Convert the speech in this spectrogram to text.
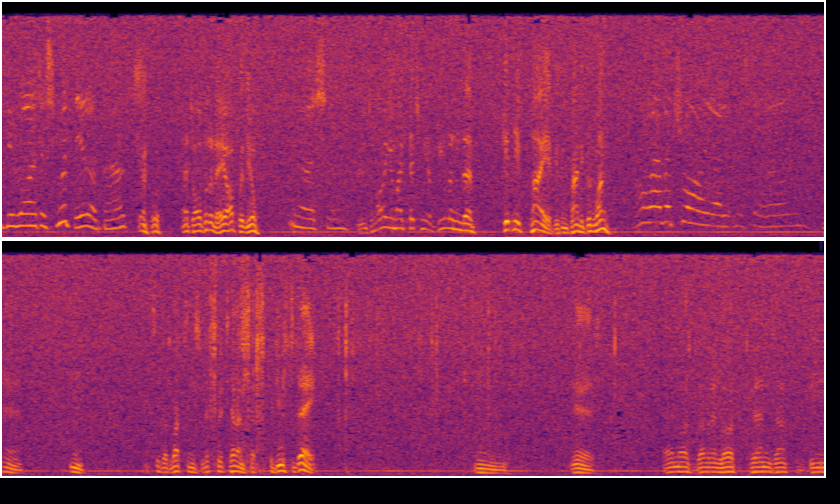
to be riotous with hereabouts. Yeah, well, that's all for today. Off with you. Yes, sir. And tomorrow you might fetch me a veal and uh, kidney pie if you can find a good one. I'll have a try at it, Mr. Yeah. Hmm. Let's see what Watson's literary talents have produced today. Hmm. Yes. Barrymore's brother-in-law turns out to be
